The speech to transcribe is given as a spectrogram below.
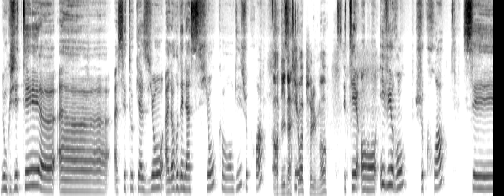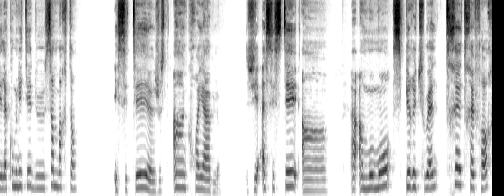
Donc j'étais euh, à, à, cette occasion à l'ordination, comme on dit, je crois. Ordination, absolument. C'était en Yveron, je crois. C'est la communauté de Saint-Martin et c'était juste incroyable. J'ai assisté à un, à un, moment spirituel très très fort.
